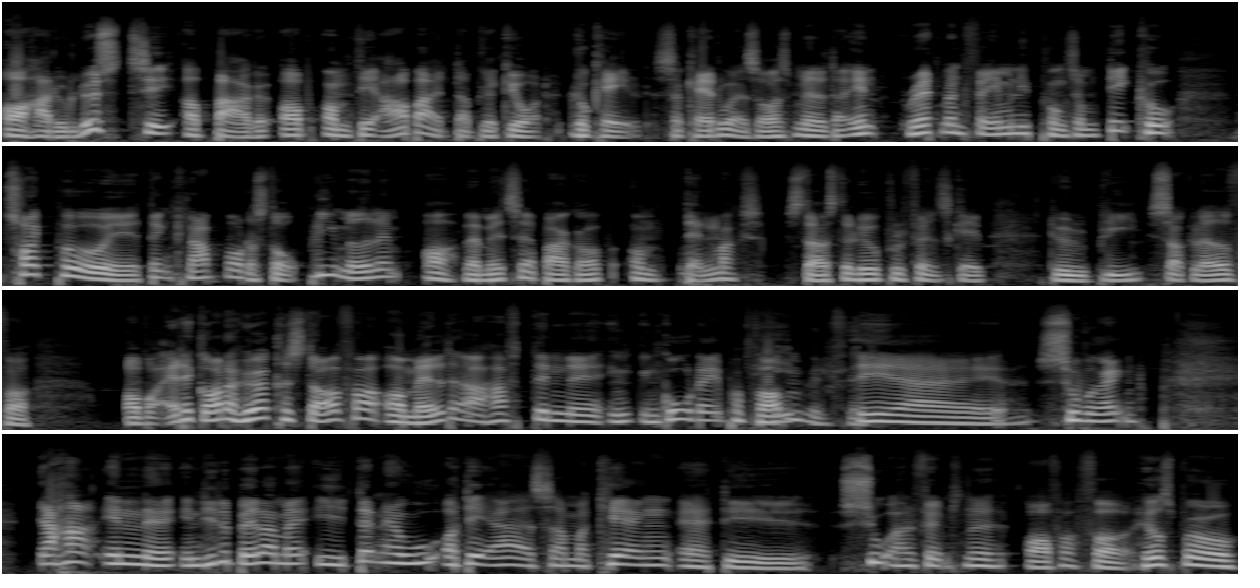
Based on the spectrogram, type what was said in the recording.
Og har du lyst til at bakke op om det arbejde, der bliver gjort lokalt, så kan du altså også melde dig ind. redmanfamily.dk Tryk på øh, den knap, hvor der står Bliv medlem, og vær med til at bakke op om Danmarks største Liverpool-fællesskab. Det vil vi blive så glade for. Og hvor er det godt at høre, Christoffer og Malte har haft en, øh, en, en god dag på poppen. Det er øh, suverænt. Jeg har en, øh, en lille billeder med i den her uge, og det er altså markeringen af det 97. offer for Hillsborough,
